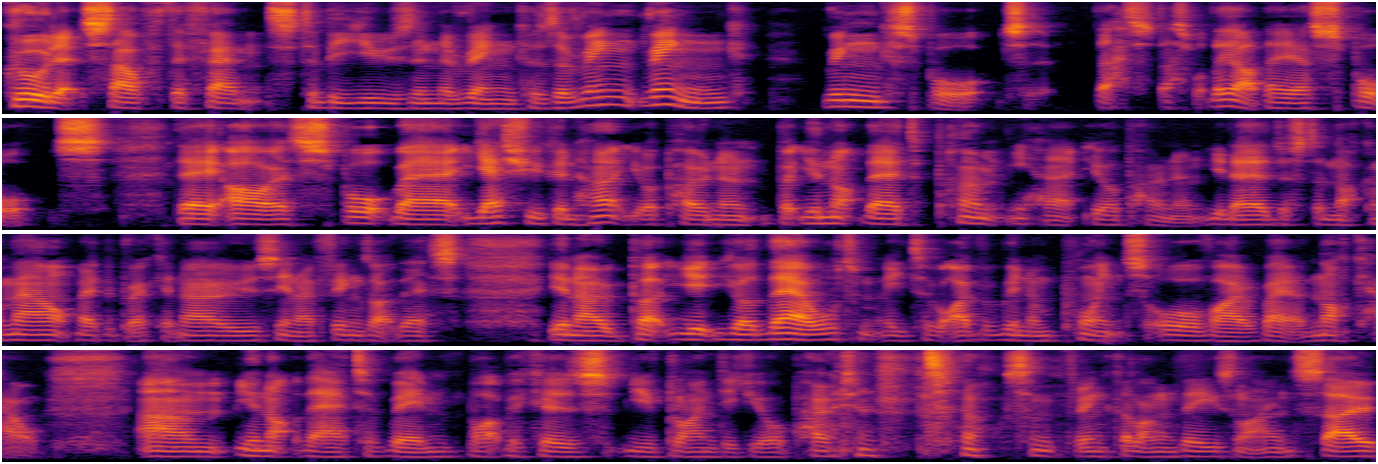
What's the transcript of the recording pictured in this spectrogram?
good at self-defense to be used in the ring because the ring ring ring sport that's that's what they are. They are sports. They are a sport where yes, you can hurt your opponent, but you're not there to permanently hurt your opponent. You're there just to knock them out, maybe break a nose, you know, things like this, you know. But you, are there ultimately to either win on points or via way knockout. Um, you're not there to win, but because you've blinded your opponent or something along these lines. So,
